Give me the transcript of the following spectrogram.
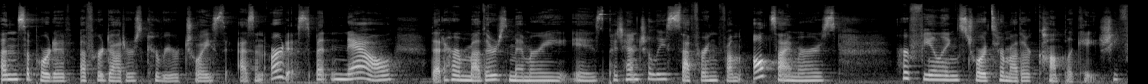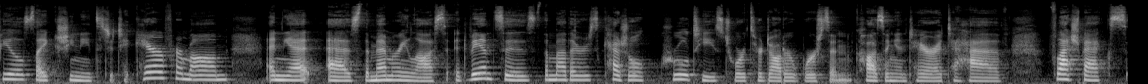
unsupportive of her daughter's career choice as an artist. But now that her mother's memory is potentially suffering from Alzheimer's, her feelings towards her mother complicate. She feels like she needs to take care of her mom, and yet, as the memory loss advances, the mother's casual cruelties towards her daughter worsen, causing Antara to have flashbacks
